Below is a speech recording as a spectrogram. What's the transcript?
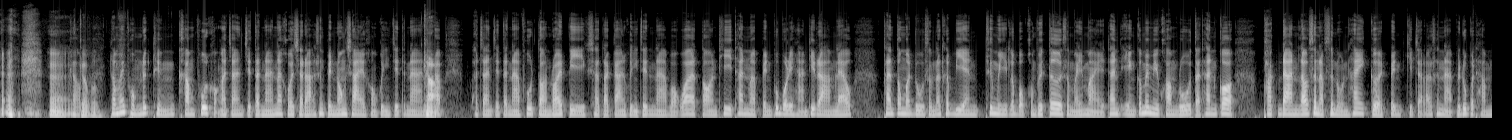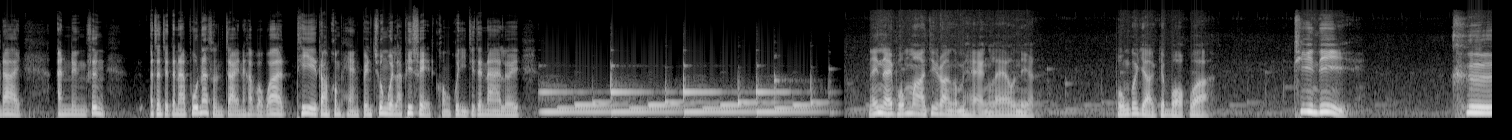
เออครับครับผมทำให้ผมนึกถึงคำพูดของอาจารย์เจตนานาควัชระ ซึ่งเป็นน้องชายของคุณหญิงเจตนานะคครัรับบอาจารย์เจตนาพูดตอนร้อยปีชาตาการคุณหญิงเจตนาบอกว่าตอนที่ท่านมาเป็นผู้บริหารที่รามแล้ว ท่านต้องมาดูสำนักทะเบียน ซึ่งมีระบบคอมพิวเตอร์สมัยใหม่ ท่านเองก็ไม่มีความรู้ แต่ท่านก็ผลักดันแล้วสนับสนุนให้เกิดเป็นกิจลักษณะเป็นรูปธรรมได้ อันหนึงซึ่งอาจารย์เจตนาพูดน่าสนใจนะครับ บอกว่าที่รามคำแหงเป็นช่วงเวลาพิเศษของคุณหญิงเจตนาเลย ไหนๆผมมาที่รามคำแหงแล้วเนี่ย ผมก็อยากจะบอกว่าที่นี่คือ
